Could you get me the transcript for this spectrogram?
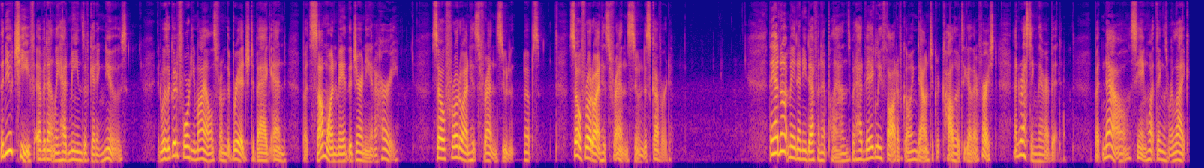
The new chief evidently had means of getting news. It was a good forty miles from the bridge to Bag End, but someone made the journey in a hurry. So Frodo and his friends soon oops. So Frodo and his friends soon discovered. They had not made any definite plans, but had vaguely thought of going down to Crickhollow together first, and resting there a bit. But now, seeing what things were like,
